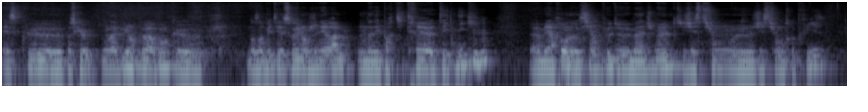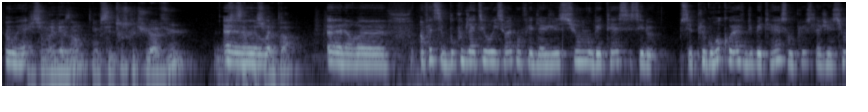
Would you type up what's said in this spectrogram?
Est-ce que. Parce qu'on a vu un peu avant que dans un BTSOL, en général, on a des parties très techniques, Mhm. Mais après, on a aussi un peu de management, gestion, gestion entreprise, Ouais. gestion magasin. Donc, c'est tout ce que tu as vu ou ça Euh, sur ouais. le tas Euh, alors, euh, en fait, c'est beaucoup de la théorie. C'est vrai qu'on fait de la gestion au BTS, et c'est le, plus gros coef du BTS en plus, la gestion.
